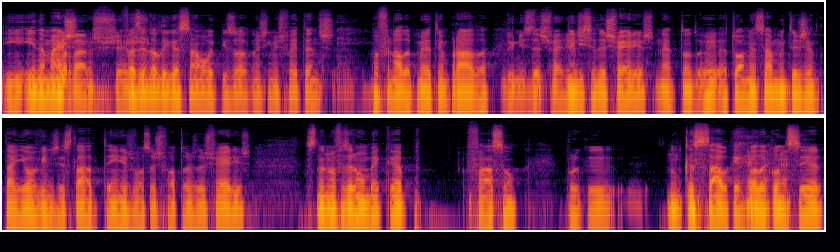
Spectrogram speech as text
e, e ainda mais fazendo a ligação ao episódio que nós tínhamos feito antes, para o final da primeira temporada, do início das férias. Do início das férias né? então, atualmente há muita gente que está aí a ouvir desse lado, tem as vossas fotos das férias. Se não, não fizeram um backup, façam, porque nunca se sabe o que é que pode acontecer.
